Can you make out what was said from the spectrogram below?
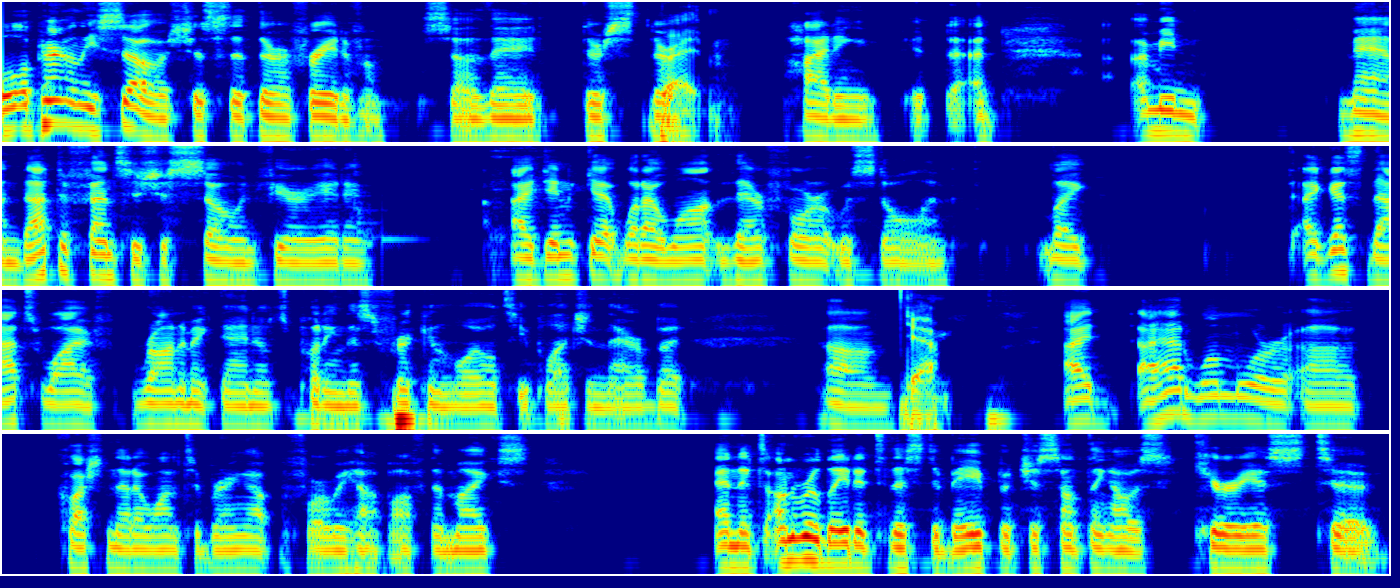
Well, apparently so. It's just that they're afraid of him, so they they're they're Right. hiding it. I, I mean, man, that defense is just so infuriating. I didn't get what I want, therefore it was stolen. Like, I guess that's why Ronna McDaniel's putting this freaking loyalty pledge in there. But, um, Yeah. I I had one more uh, question that I wanted to bring up before we hop off the mics, and it's unrelated to this debate, but just something I was curious to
